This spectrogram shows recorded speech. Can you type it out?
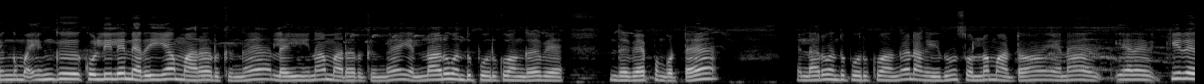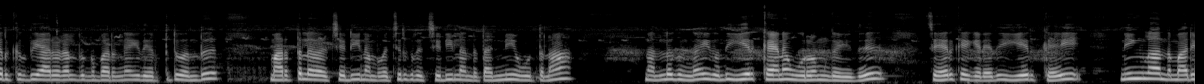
எங்கள் ம எங்கள் கொல்லிலே நிறையா மரம் இருக்குங்க. லைனாக மரம் இருக்குங்க. எல்லோரும் வந்து பொறுக்குவாங்க வே இந்த வேப்பங்கொட்டை. எல்லோரும் வந்து பொறுக்குவாங்க. நாங்கள் எதுவும் சொல்ல மாட்டோம். ஏன்னா கீழே இருக்கிறது யார் வேணாலும் இருக்கும் பாருங்கள் இதை எடுத்துகிட்டு வந்து மரத்தில் செடி நம்ம வச்சுருக்கிற செடியில் அந்த தண்ணியை ஊற்றினா நல்லதுங்க. இது வந்து இயற்கையான உரம்ங்க இது. செயற்கை கிடையாது இயற்கை. நீங்களும் அந்த மாதிரி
